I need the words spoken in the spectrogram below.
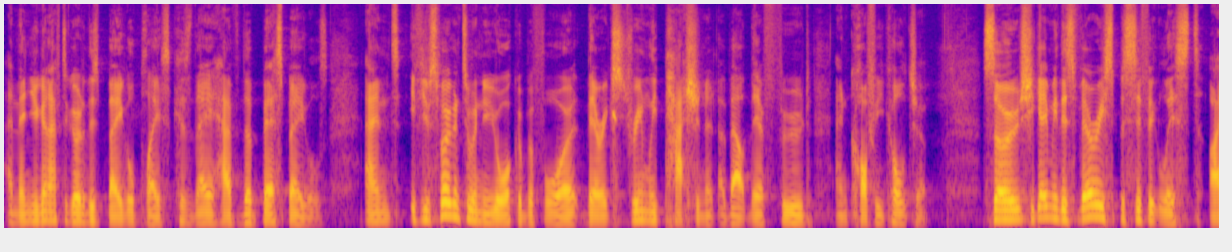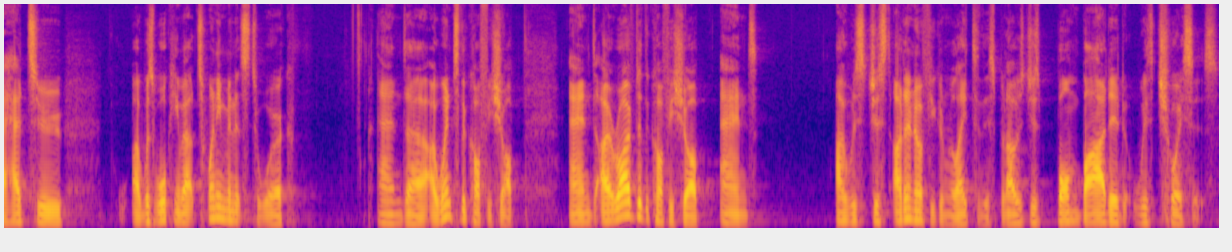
And then you're going to have to go to this bagel place because they have the best bagels. And if you've spoken to a New Yorker before, they're extremely passionate about their food and coffee culture. So she gave me this very specific list. I had to, I was walking about 20 minutes to work, and uh, I went to the coffee shop. And I arrived at the coffee shop, and I was just, I don't know if you can relate to this, but I was just bombarded with choices.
